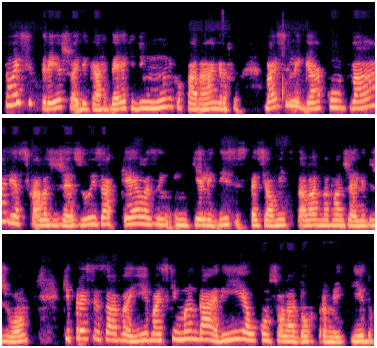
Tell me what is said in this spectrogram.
Então, esse trecho aí de Kardec, de um único parágrafo, vai se ligar com várias falas de Jesus, aquelas em, em que ele disse, especialmente está lá no Evangelho de João, que precisava ir, mas que mandaria o Consolador prometido,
